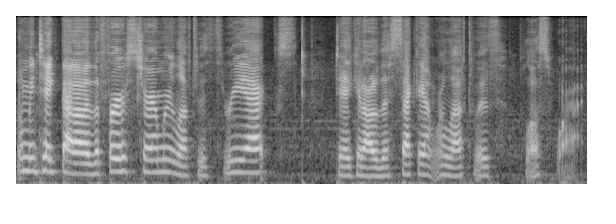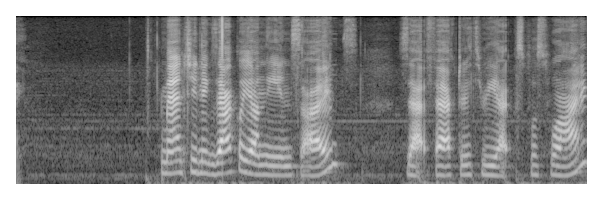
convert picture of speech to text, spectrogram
When we take that out of the first term, we're left with 3x. Take it out of the second, we're left with plus y. Matching exactly on the insides is that factor 3x plus y.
